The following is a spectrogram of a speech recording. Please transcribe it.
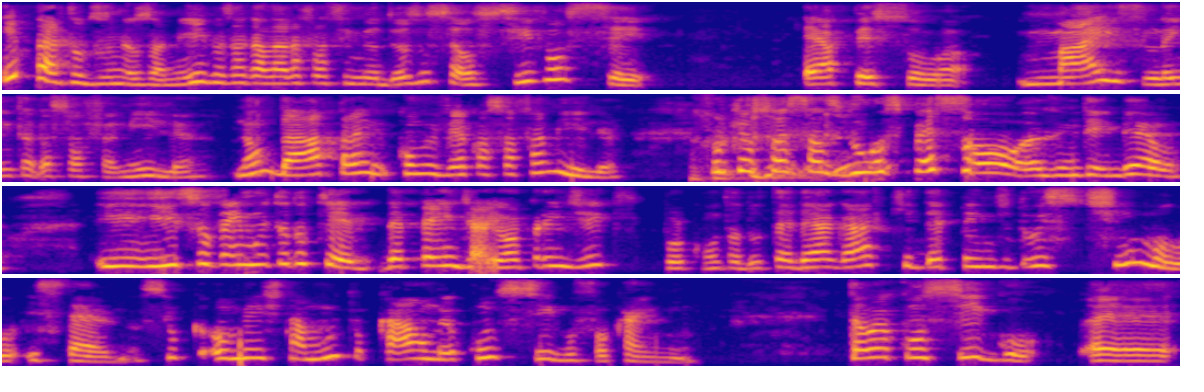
E perto dos meus amigos, a galera fala assim: meu Deus do céu, se você é a pessoa mais lenta da sua família, não dá para conviver com a sua família. Porque eu sou essas duas pessoas, entendeu? E isso vem muito do quê? Depende, eu aprendi por conta do TDAH que depende do estímulo externo. Se o ambiente está muito calmo, eu consigo focar em mim. Então eu consigo é,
